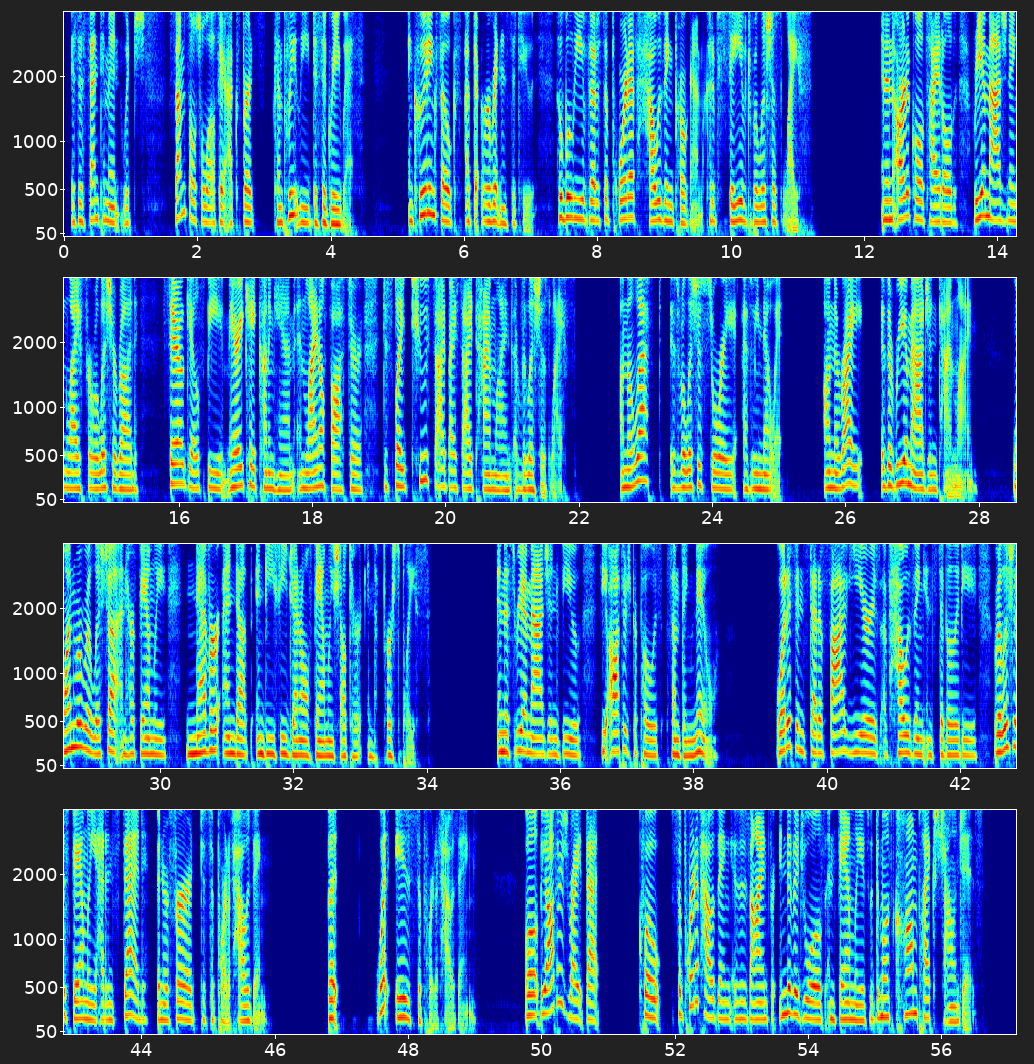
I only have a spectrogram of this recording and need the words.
is a sentiment which some social welfare experts completely disagree with, including folks at the Urban Institute who believe that a supportive housing program could have saved Relisha's life. In an article titled Reimagining Life for Relisha Rudd, Sarah Gillespie, Mary Kay Cunningham, and Lionel Foster displayed two side by side timelines of Relisha's life. On the left is Relisha's story as we know it. On the right is a reimagined timeline, one where Relisha and her family never end up in DC General Family Shelter in the first place. In this reimagined view, the authors propose something new. What if instead of five years of housing instability, Relisha's family had instead been referred to supportive housing? But what is supportive housing? Well, the authors write that, quote, supportive housing is designed for individuals and families with the most complex challenges,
